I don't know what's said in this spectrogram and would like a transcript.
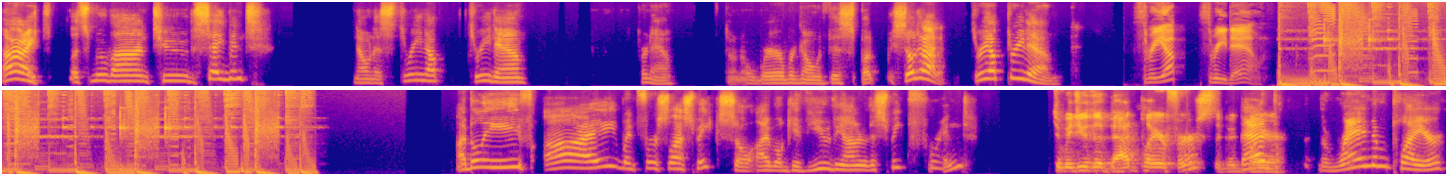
All right, let's move on to the segment known as three up, three down. For now, don't know where we're going with this, but we still got it. Three up, three down. Three up, three down. I believe I went first last week, so I will give you the honor this week, friend. Did we do the bad player first? The good Bad- player. The random player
